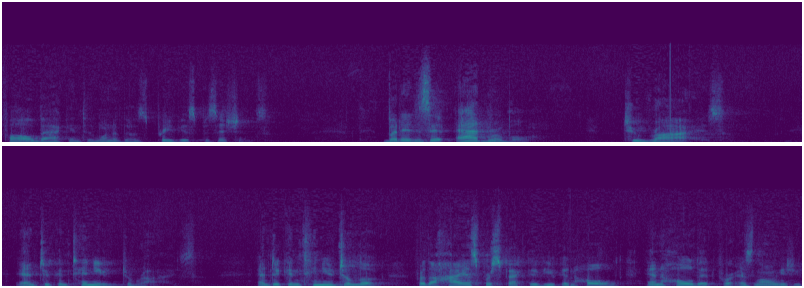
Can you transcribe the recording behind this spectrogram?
fall back into one of those previous positions. But it is admirable to rise and to continue to rise and to continue to look for the highest perspective you can hold and hold it for as long as you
